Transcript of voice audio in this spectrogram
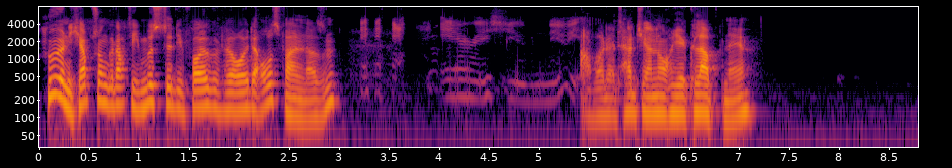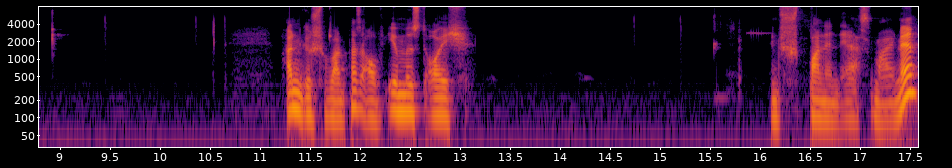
schön. Ich habe schon gedacht, ich müsste die Folge für heute ausfallen lassen. Aber das hat ja noch geklappt, ne? Angespannt. Pass auf, ihr müsst euch entspannen erstmal, ne?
